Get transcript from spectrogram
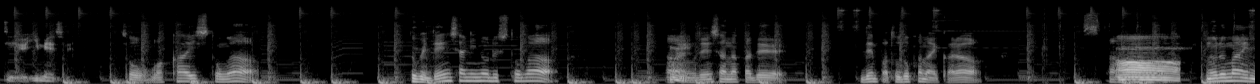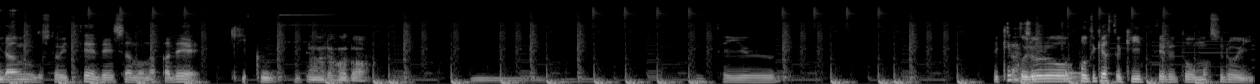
っていうイメージ。そう、若い人が、特に電車に乗る人が、あの、はい電車の中で電波届かないから、あのあ乗る前にダウンロードしておいて、電車の中で聞くみたあ、いななるほど。っていう。で結構いろいろポッドキャスト聞いてると面白い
